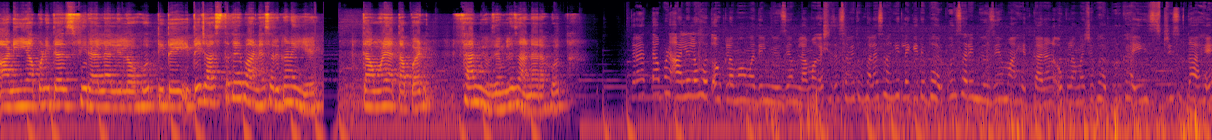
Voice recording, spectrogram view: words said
आणि आपण इथे आज फिरायला आलेलो आहोत. तिथे इथे जास्त काही पाहण्यासारखं नाही आहे त्यामुळे आता आपण फॅम म्युझियमला जाणार आहोत. तर आता आपण आलेलो आहोत ओक्लामामधील म्युझियमला मग अशी जसं मी तुम्हाला सांगितलं की इथे भरपूर सारे म्युझियम आहेत कारण ओक्लामाची भरपूर काही हिस्ट्रीसुद्धा आहे.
